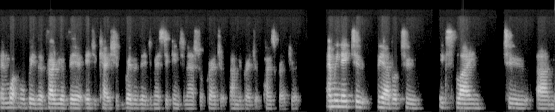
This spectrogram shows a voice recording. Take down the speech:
and what will be the value of their education, whether they're domestic, international, graduate, undergraduate, postgraduate. And we need to be able to explain to um,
